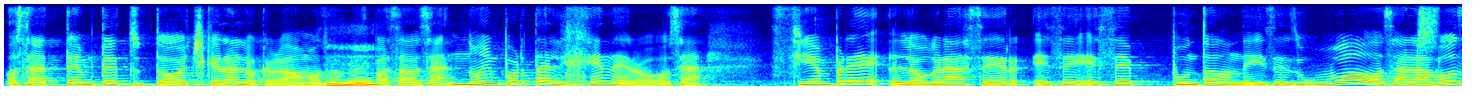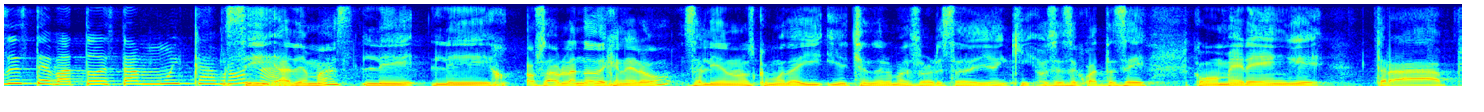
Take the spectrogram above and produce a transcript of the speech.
O sea, Tempted to Touch, que era lo que hablábamos la vez pasada. O sea, no importa el género. O sea, siempre logra hacer ese, ese punto donde dices, wow, o sea, la voz de este vato está muy cabrona. Sí, además, le, le, o sea, hablando de género, saliéndonos como de ahí y echándole más flores a de Yankee. O sea, ese cuate hace como merengue, trap,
